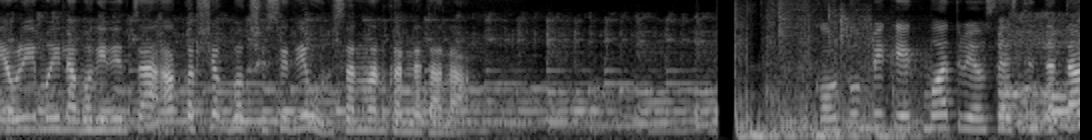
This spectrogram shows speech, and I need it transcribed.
यावेळी महिला भगिनींचा आकर्षक बक्षिसे देऊन सन्मान करण्यात आला. कौटुंबिक एकमत व्यवसाय सिद्धता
